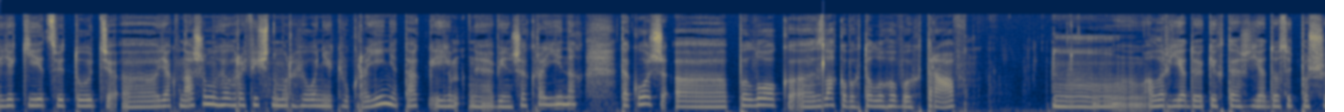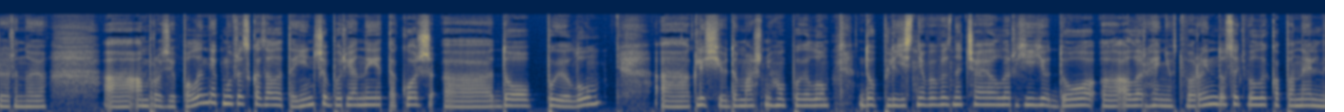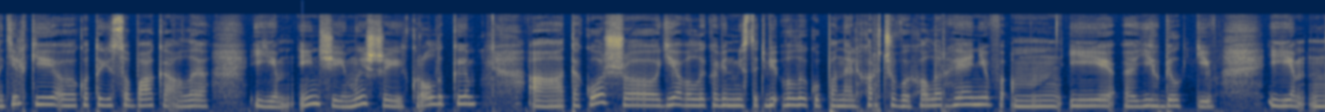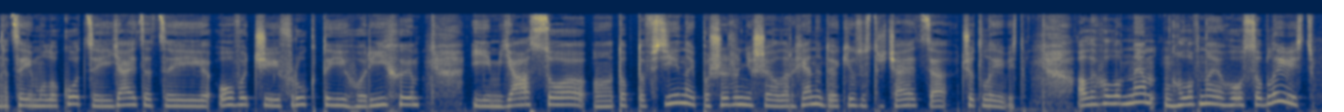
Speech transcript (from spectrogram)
які цвітуть е, як в нашому географічному регіоні, як в Україні, так і в інших країнах. Також пилок злакових та лугових трав алергія до яких теж є досить поширеною. Амброзію полин, як ми вже сказали, та інші бур'яни, також до пилу, кліщів домашнього пилу, до плісняви визначає алергію, до алергенів тварин досить велика панель, не тільки е, коти і собаки, але і інші, і миші, і кролики. Також е, є велика, він містить велику панель харчових алергенів і е, їх білків. І це і молоко молоко, це і яйця, це і овочі, і фрукти, і горіхи, і м'ясо, тобто всі найпоширеніші алергени, до яких зустрічається чутливість. Але головне, головна його особливість.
